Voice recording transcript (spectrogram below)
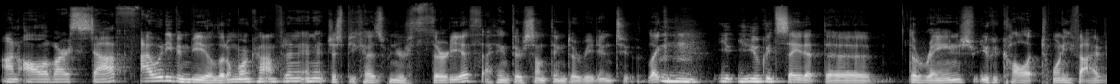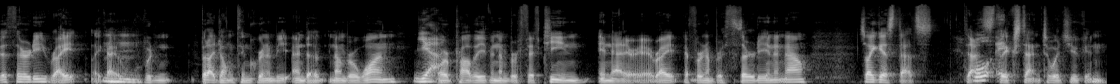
on all of our stuff. I would even be a little more confident in it just because when you're 30th, I think there's something to read into. Like Mm-hmm. you, you could say that the the range, you could call it 25 to 30, right? Like I mm-hmm. wouldn't but I don't think we're going to be end up number 1 Yeah. or probably even number 15 in that area, right? If we're number 30 in it now. So I guess that's that's Well, the it- extent to which you can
